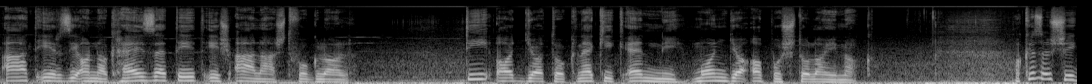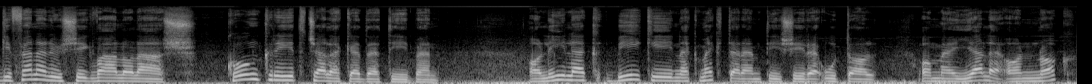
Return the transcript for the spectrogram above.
átérzi annak helyzetét és állást foglal. Ti adjatok nekik enni, mondja apostolainak. A közösségi felelősségvállalás konkrét cselekedetében a lélek békének megteremtésére utal, amely jele annak,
